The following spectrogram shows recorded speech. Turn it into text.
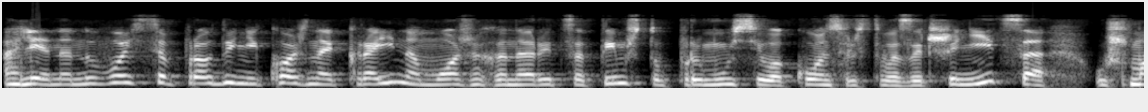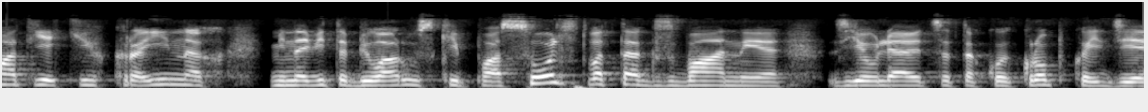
Алена ну вось сапраўды не кожная краіна можа ганарыцца тым што прымусіла консульства зачыніцца. У шмат якіх краінах менавіта беларускія пасольства так званыя з'яўляюцца такой кропкай дзе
